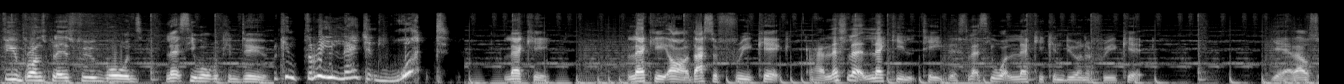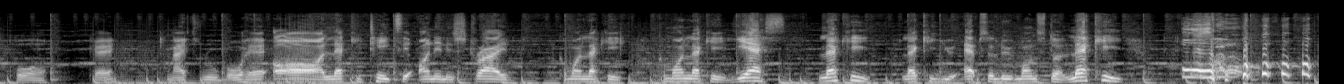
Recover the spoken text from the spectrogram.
Few bronze players, few golds. Let's see what we can do. Can three legends. What? Leckie. Leckie. Oh, that's a free kick. Alright, let's let Leckie take this. Let's see what Leckie can do on a free kick. Yeah, that was poor. Okay. Nice through ball here. Oh, Leckie takes it on in his stride. Come on, Leckie. Come on, Leckie. Yes. Leckie. Leckie, you absolute monster. Leckie. Oh!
